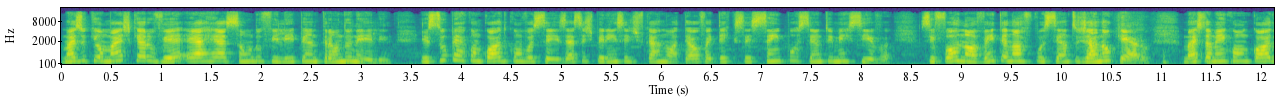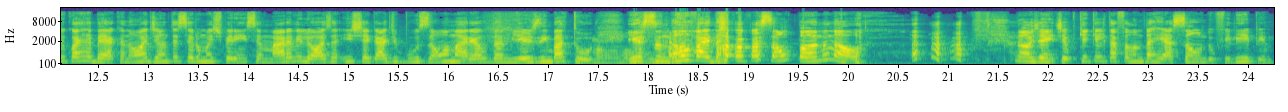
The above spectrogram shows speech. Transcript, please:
Mas o que eu mais quero ver é a reação do Felipe entrando nele. E super concordo com vocês, essa experiência de ficar no hotel vai ter que ser 100% imersiva. Se for 99%, já não quero. Mas também concordo com a Rebeca: não adianta ser uma experiência maravilhosa e chegar de busão amarelo da Mears em Batu. Não, não- Isso não vai dar pra passar um pano, não. Não, gente, por que, que ele tá falando da reação do Felipe?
